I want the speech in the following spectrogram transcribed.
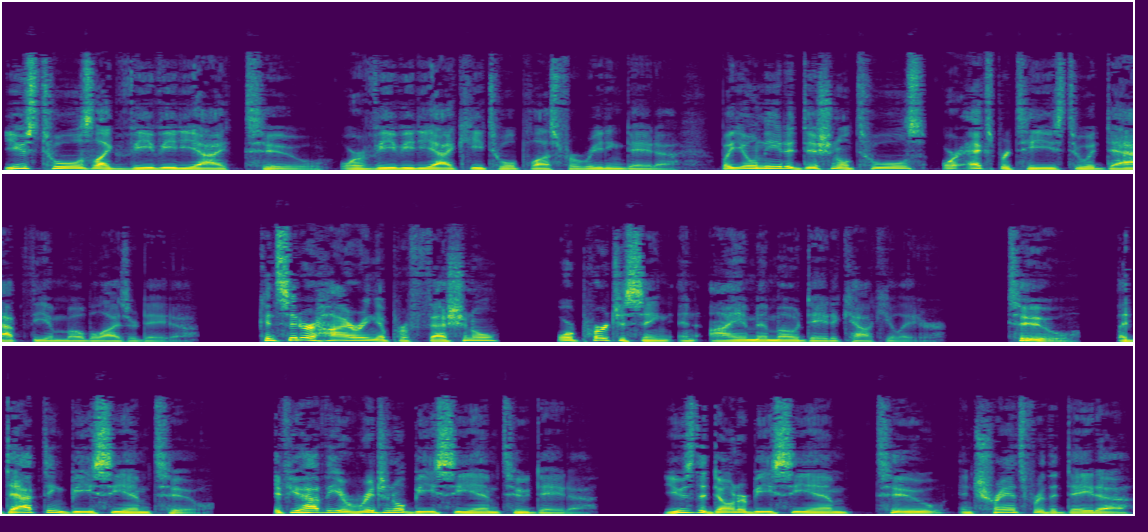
Use tools like VVDI2 or VVDI Key Tool Plus for reading data, but you'll need additional tools or expertise to adapt the immobilizer data. Consider hiring a professional or purchasing an IMMO data calculator. 2. Adapting BCM2. If you have the original BCM2 data, use the donor BCM2 and transfer the data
